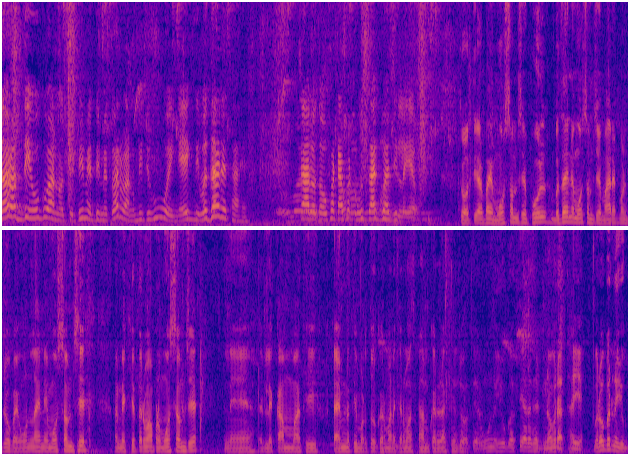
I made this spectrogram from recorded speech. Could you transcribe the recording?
દરરોજ દી ઉગવાનો છે ધીમે ધીમે કરવાનું. બીજું શું હોય ને એક દી વધારે થાય ચાલો તો ફટાફટ હું શાકભાજી લઈ આવું. તો અત્યારે ભાઈ મોસમ છે ફૂલ. બધાને મોસમ છે. મારે પણ જો ભાઈ ઓનલાઈન મોસમ છે અને ખેતરમાં પણ મોસમ છે. અને એટલે કામમાંથી ટાઈમ નથી મળતો. ઘરમાં ઘરમાં જ કામ કરી રાખીએ. જો અત્યારે હું યુગ અત્યારે છે નવરા થઈએ. બરોબર ને યુગ?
